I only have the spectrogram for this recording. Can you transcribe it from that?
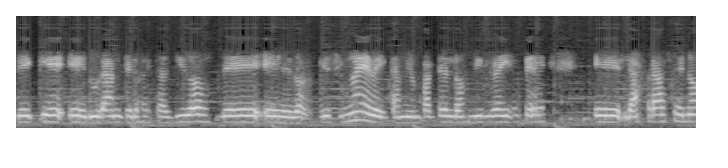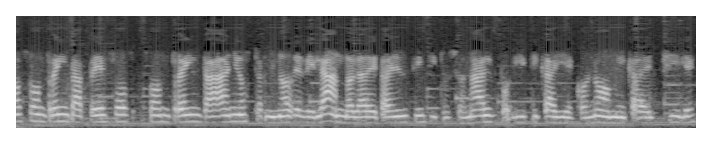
de que eh, durante los estallidos de 2019 y también parte del 2020 la frase no son 30 pesos, son 30 años terminó develando la decadencia institucional, política y económica de Chile.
